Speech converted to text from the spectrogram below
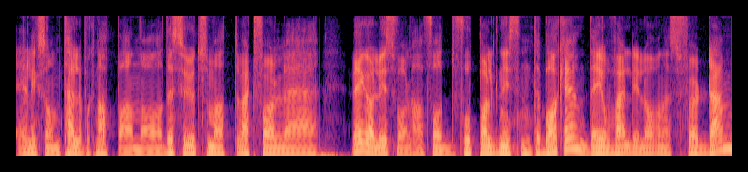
er liksom teller på knappene, og det ser ut som at i hvert fall eh, Vegard Lysvold har fått fotballgnisten tilbake. Det er jo veldig lovende for dem.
